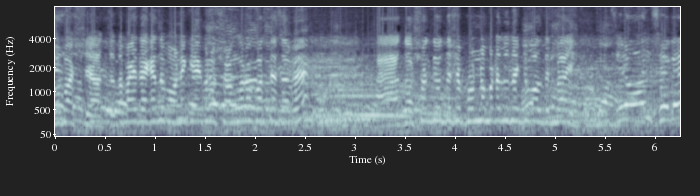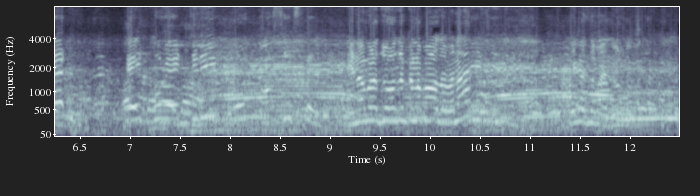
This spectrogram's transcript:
ও পাশে আচ্ছা। তো ভাই দেখা যাবে অনেকে এগুলো সংগ্রহ করতে যাবে। দর্শকদের উদ্দেশ্যে ফোন নাম্বারটা যদি একটু বলতেন ভাই। Zero one seven eight four eight three four two six এই নাম্বারে যোগাযোগ করলে পাওয়া যাবে না? ঠিক আছে ভাই ধন্যবাদ।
